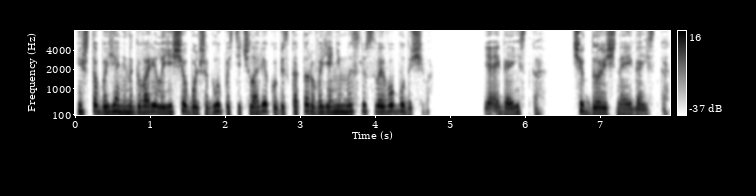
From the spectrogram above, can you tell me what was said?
и чтобы я не наговорила еще больше глупостей человеку, без которого я не мыслю своего будущего. Я эгоистка, чудовищная эгоистка.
